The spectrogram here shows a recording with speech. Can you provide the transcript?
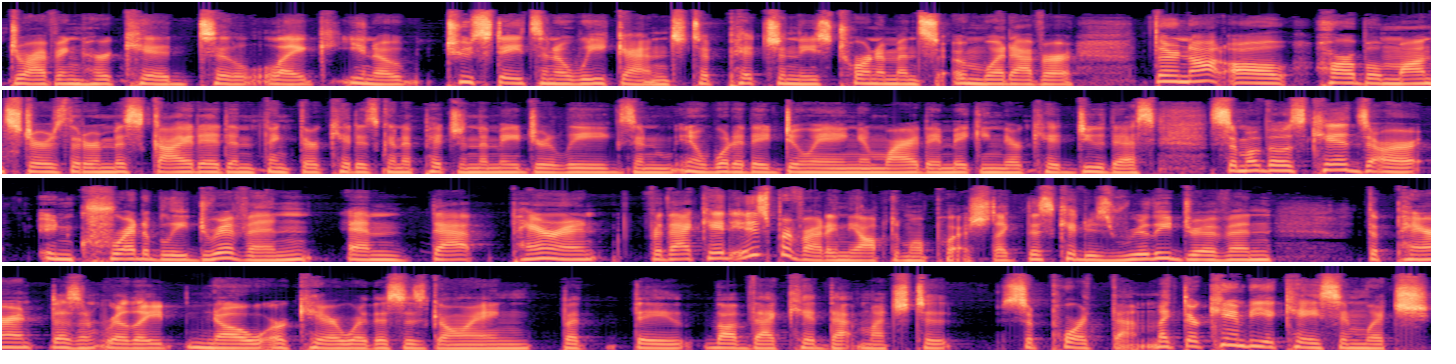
driving her kid to like, you know, two states in a weekend to pitch in these tournaments and whatever. They're not all horrible monsters that are misguided and think their kid is going to pitch in the major leagues and, you know, what are they doing and why are they making their kid do this? Some of those kids are incredibly driven and that parent for that kid is providing the optimal push. Like this kid is really driven. The parent doesn't really know or care where this is going, but they love that kid that much to support them. Like there can be a case in which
